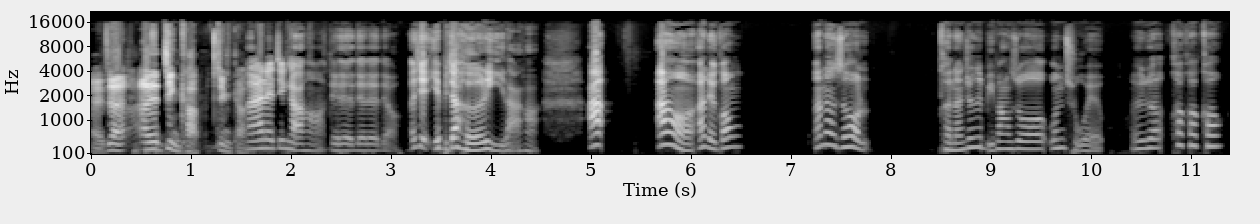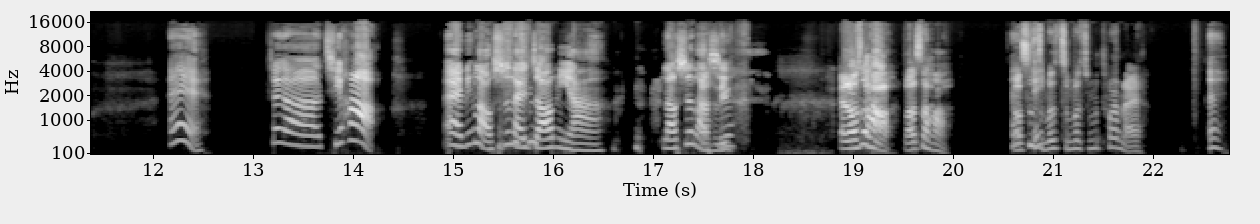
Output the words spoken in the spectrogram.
哎，这按那进卡进卡，按那进卡哈，对对对对对，而且也比较合理啦哈。啊啊哦，阿柳公，啊那时候可能就是比方说温楚诶，我就说扣扣扣，哎，这个七号，哎，您老师来找你啊，老师老师，哎，老师好，老师好，老师怎么怎么怎么突然来啊？哎，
